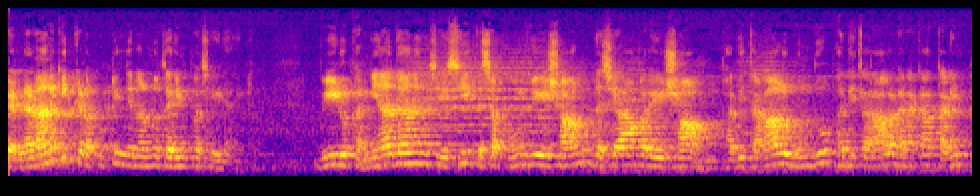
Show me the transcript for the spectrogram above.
వెళ్ళడానికి ఇక్కడ పుట్టింది నన్ను తరింప చేయడానికి వీడు కన్యాదానం చేసి దశ పూర్వేషాం దశాపరేషాం పది తరాలు ముందు పది తరాల వెనక తరింప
